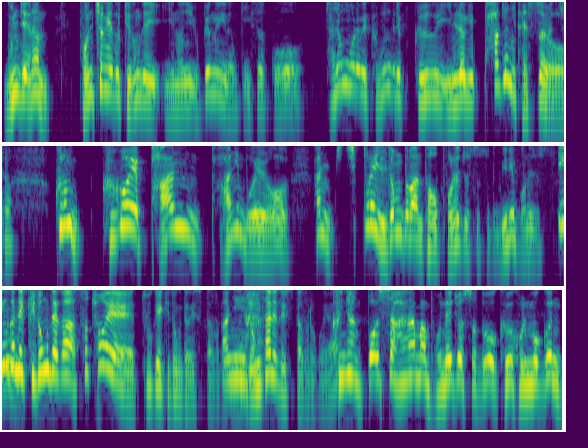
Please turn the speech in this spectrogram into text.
문제는 본청에도 기동대 인원이 600명이 넘게 있었고 자정 무렵에 그분들의 그 인력이 파견이 됐어요. 그렇죠. 그럼 그거의 반 반이 뭐예요? 한 10분의 1 정도만 더 보내줬었어도 미리 보내줬어. 인근의 기동대가 서초에 두 개 기동대가 있었다 그러고 아니, 용산에도 있었다 그러고요. 그냥 버스 하나만 보내줬어도 그 골목은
